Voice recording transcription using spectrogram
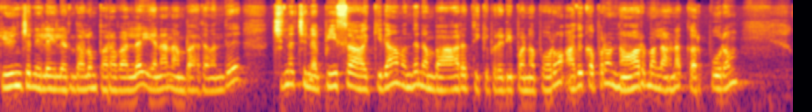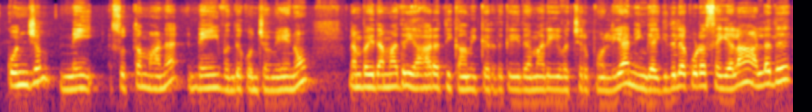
கிழிஞ்ச நிலையில் இருந்தாலும் பரவாயில்ல. ஏன்னா நம்ம அதை வந்து சின்ன சின்ன பீஸாக ஆக்கி தான் வந்து நம்ம ஆரத்திக்கு ரெடி பண்ண போகிறோம் அதுக்கப்புறம் நார்மலான கற்பூரம் கொஞ்சம் நெய் சுத்தமான நெய் வந்து கொஞ்சம் வேணும். நம்ம இதை மாதிரி ஆரத்தி காமிக்கிறதுக்கு இதை மாதிரி வச்சுருப்போம் இல்லையா? நீங்கள் இதில் கூட செய்யலாம். அல்லது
